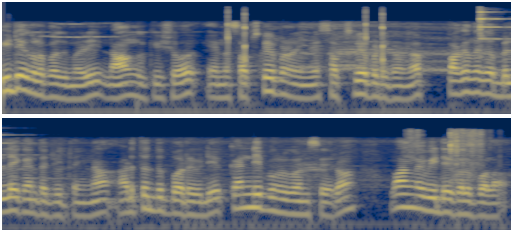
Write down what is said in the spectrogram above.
வீடியோக்குள்ள பார்த்த மாதிரி நாங்கள் கிஷோர். என்னை சப்ஸ்கிரைப் பண்ணுறீங்க சப்ஸ்கிரைப் பண்ணிக்கோங்க. பக்கத்துக்கு பெல்லைக்கான் தட்டி விட்டிங்கன்னா அடுத்தது போகிற வீடியோ கண்டிப்பாக உங்களுக்கு வந்து சேரும். வாங்க வீடியோக்குள்ளே போகலாம்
